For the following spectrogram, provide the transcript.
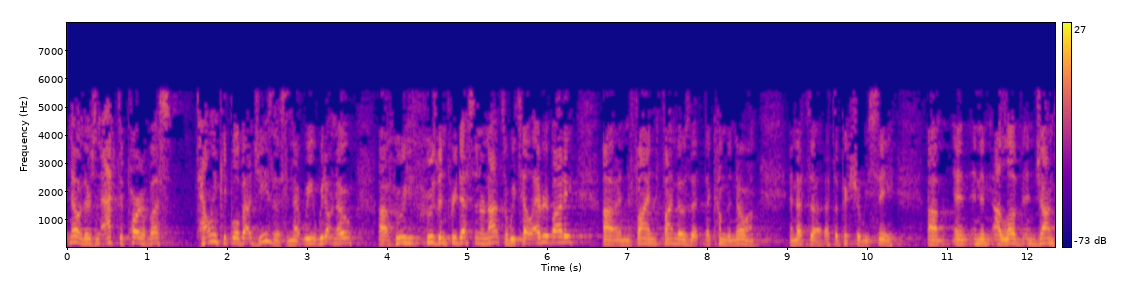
No, there's an active part of us telling people about Jesus and that we, we don't know uh, who, who's been predestined or not. So we tell everybody uh, and find, find those that, that come to know him. And that's a, that's a picture we see. Um, and, and then I love in John,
